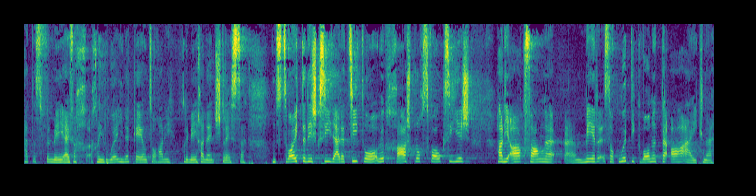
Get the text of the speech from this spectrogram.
hat das für mich einfach ein bisschen Ruhe reingegeben und so habe ich ein bisschen mehr entstressen und das Zweite war, in dieser Zeit, die wirklich anspruchsvoll war, habe ich angefangen, ähm, mir so gute Gewohnheiten aneignen.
